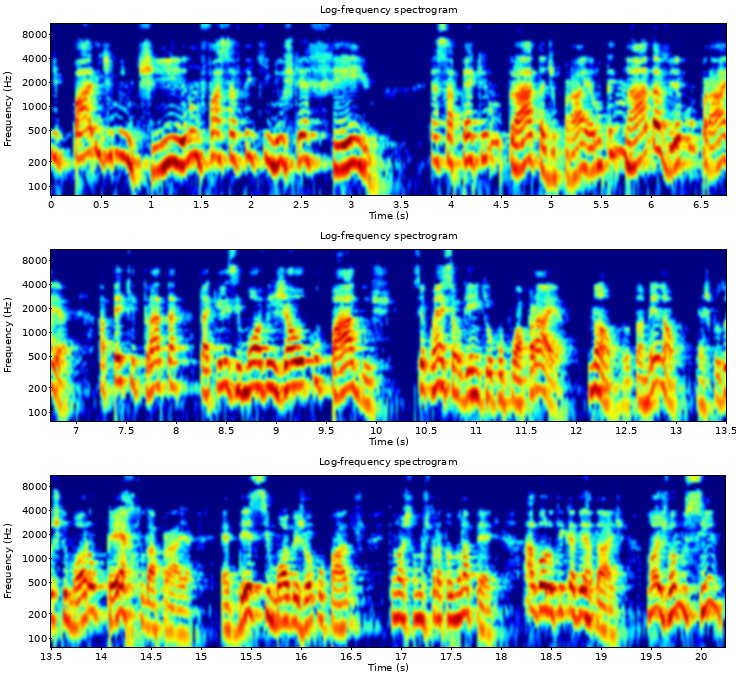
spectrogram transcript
E pare de mentir, não faça fake news que é feio. Essa PEC não trata de praia, não tem nada a ver com praia. A PEC trata daqueles imóveis já ocupados. Você conhece alguém que ocupou a praia? Não, eu também não. Tem as pessoas que moram perto da praia. É desses imóveis já ocupados que nós estamos tratando na PEC. Agora, o que é verdade? Nós vamos sim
